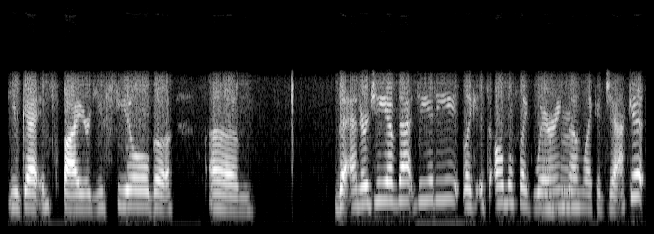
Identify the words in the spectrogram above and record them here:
you get inspired, you feel the um the energy of that deity like it's almost like wearing Mhm. them like a jacket,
